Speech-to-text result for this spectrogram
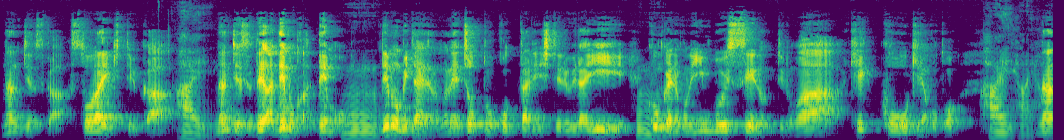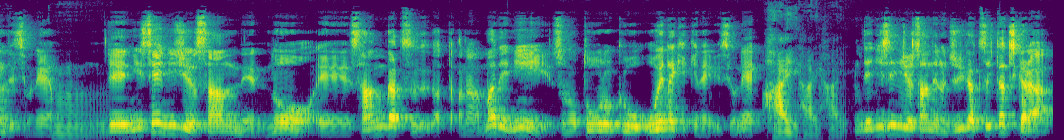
なんていうんですか、ストライキっていうか、はい。なんていうんですか、で、あ、デモか、デモ。うんデモみたいなのもね、ちょっと起こったりしてるぐらい、うん今回のこのインボイス制度っていうのは、結構大きなことはいはいはい。なんですよね。うんで、2023年の、えー3月だったかな、までに、その登録を終えなきゃいけないんですよね。はいはいはい。で、2023年の10月1日から、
